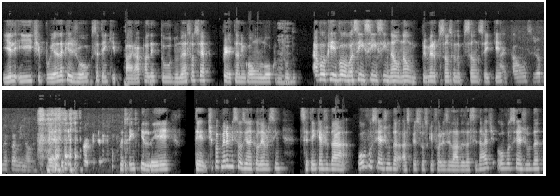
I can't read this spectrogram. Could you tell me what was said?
E ele, e tipo, ele é daquele jogo que você tem que parar pra ler tudo. Não é só você apertando igual um louco Uhum. tudo. Ah, vou aqui, vou, assim, sim, sim, não, não. Primeira opção, segunda opção, não sei o quê. Ah, então esse jogo não é pra mim, não. né? É, você tem que, você tem que ler. Tem- tipo, a primeira missãozinha que eu lembro, assim, você tem que ajudar. Ou você ajuda as pessoas que foram exiladas da cidade, ou você ajuda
